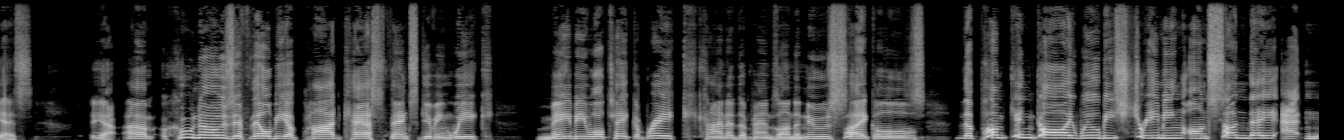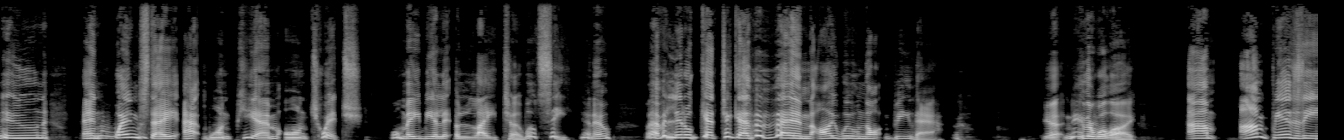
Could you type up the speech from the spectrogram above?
yes. Yeah, um, who knows if there'll be a podcast Thanksgiving week? Maybe we'll take a break, kind of depends on the news cycles. The Pumpkin Guy will be streaming on Sunday at noon and Wednesday at 1 p.m. on Twitch. Or maybe a little later, we'll see, you know? We'll have a little get together then. I will not be there. yeah, neither will I. Um, I'm busy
